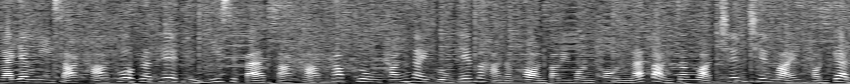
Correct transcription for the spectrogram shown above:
และยังมีสาขาทั่วประเทศถึง 28 สาขาครอบคลุมทั้งในกรุงเทพมหานครปริมณฑลและต่างจังหวัดเช่นเชียงใหม่ ขอนแก่น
